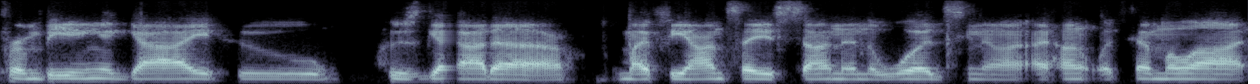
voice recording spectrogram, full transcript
from being a guy who who's got uh my fiance's son in the woods, you know, I, I hunt with him a lot.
